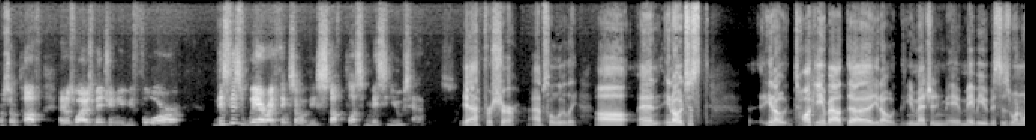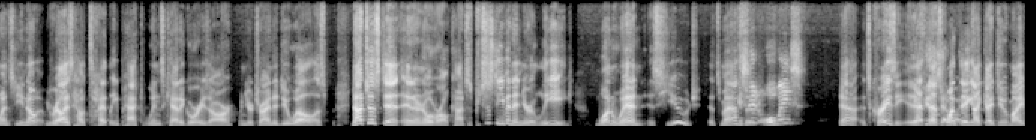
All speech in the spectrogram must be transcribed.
are so tough. And it was why I was mentioning you before. This is where I think some of these stuff plus misuse happens. Yeah, for sure. Absolutely. Uh, and you know, just you know, talking about the, you know, you mentioned maybe this is one wins. You know, you realize how tightly packed wins categories are when you're trying to do well, not just in, in an overall contest, but just even in your league. one win is huge. It's massive. Is it always? Yeah, it's crazy. It that, that's that one way. thing. Like I do my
